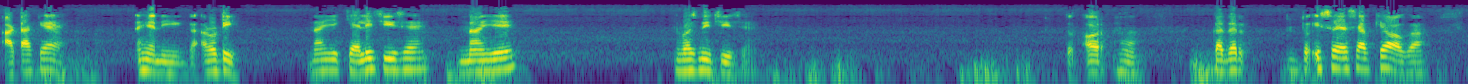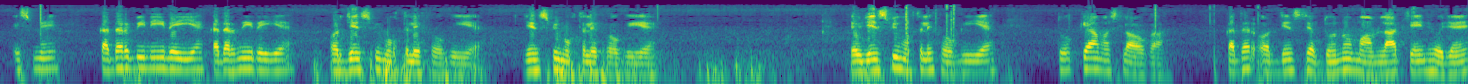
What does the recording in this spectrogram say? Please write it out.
آٹا کیا ہے؟ یعنی روٹی۔ نہ یہ کیلی چیز ہے، نہ یہ وزنی چیز ہے۔ تو اور ہاں قدر۔ تو اس وجہ سے اب کیا ہوگا؟ اس میں قدر بھی نہیں رہی ہے، قدر نہیں رہی ہے، اور جنس بھی مختلف ہو گئی ہے۔ جنس بھی مختلف ہو گئی ہے۔ جب جنس بھی مختلف ہو گئی ہے، تو کیا مسئلہ ہوگا؟ قدر اور جنس جب دونوں معاملات چینج ہو جائیں،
